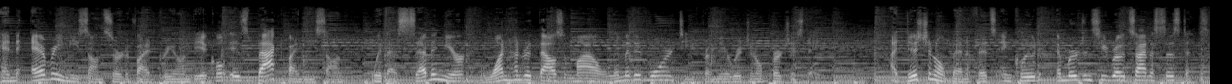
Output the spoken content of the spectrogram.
And every Nissan certified pre owned vehicle is backed by Nissan with a 7 year, 100,000 mile limited warranty from the original purchase date. Additional benefits include emergency roadside assistance,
